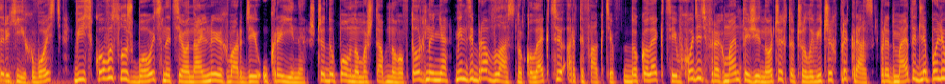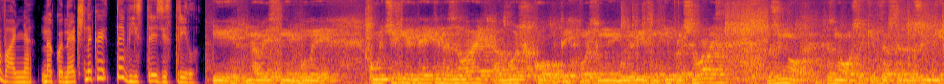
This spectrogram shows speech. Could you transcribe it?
Сергій Гвоздь, військовослужбовець Національної гвардії України. Ще до повномасштабного вторгнення він зібрав власну колекцію артефактів. До колекції входять фрагменти жіночих та чоловічих прикрас, предмети для полювання, наконечники та вістря зі стріл. І навесні були кульчики, деякі називають, або ж колти. Ось вони були різні. І пришивались жінок, знову ж таки, це все до жінки.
